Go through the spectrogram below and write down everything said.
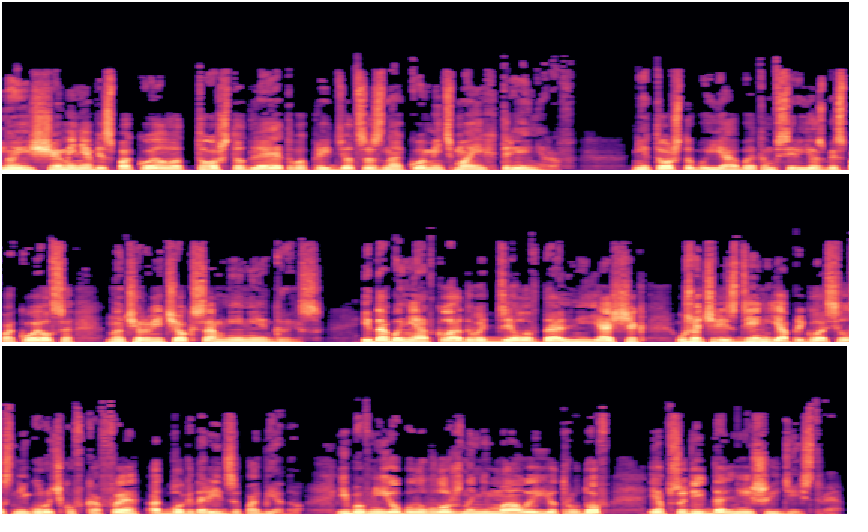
Но еще меня беспокоило то, что для этого придется знакомить моих тренеров. Не то чтобы я об этом всерьез беспокоился, но червячок сомнения грыз. И дабы не откладывать дело в дальний ящик, уже через день я пригласил Снегурочку в кафе отблагодарить за победу, ибо в нее было вложено немало ее трудов и обсудить дальнейшие действия.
